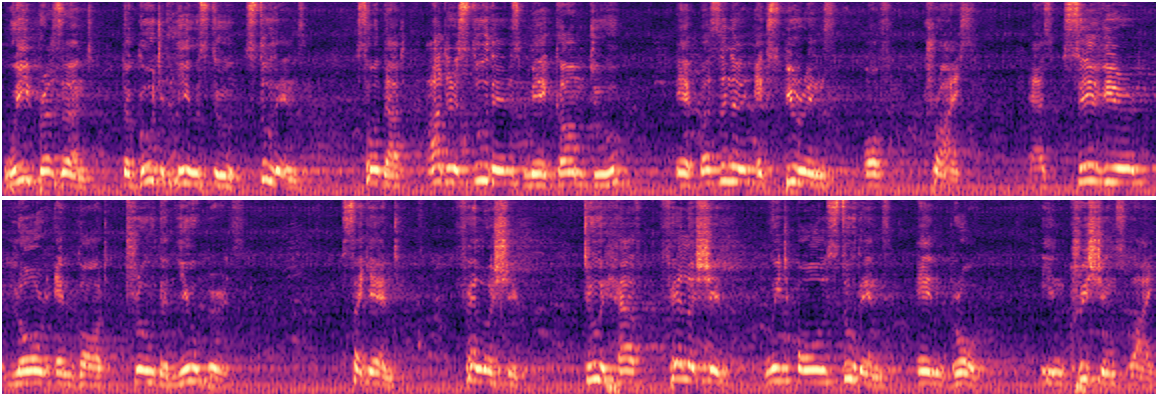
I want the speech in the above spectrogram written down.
We present the good news to students so that other students may come to a personal experience of Christ as Savior, Lord, and God through the new birth. Second, fellowship. To have fellowship with all students and grow in Christian's life,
